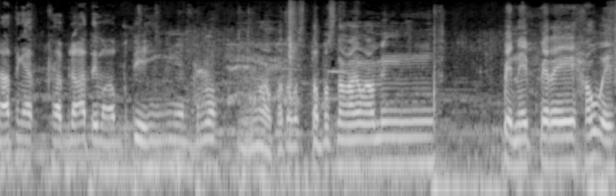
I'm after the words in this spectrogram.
Sa ating at sabi ng ating mga butihing yan bro. Oo nga, patapos tapos na nga yung aming peneperehaw eh.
